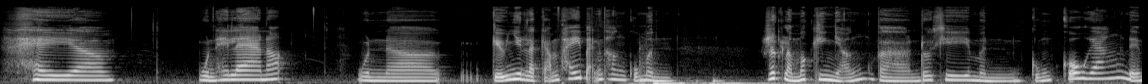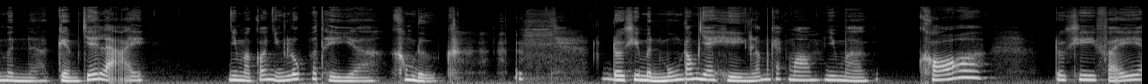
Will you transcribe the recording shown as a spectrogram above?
Hay à, quỳnh hay la nó. Quỳnh uh, kiểu như là cảm thấy bản thân của mình rất là mất kiên nhẫn và đôi khi mình cũng cố gắng để mình kiềm chế lại. Nhưng mà có những lúc thì không được. Đôi khi mình muốn đóng vai hiền lắm các mom nhưng mà khó. Đôi khi phải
